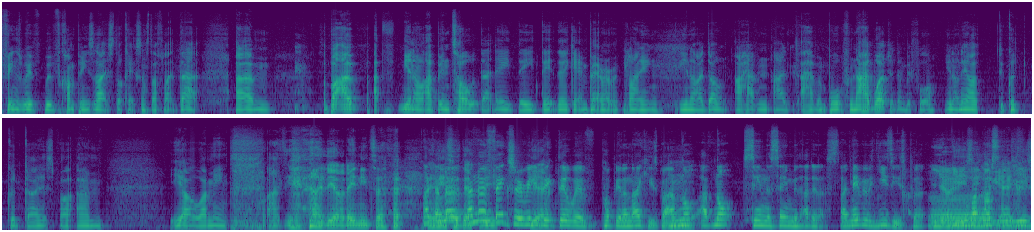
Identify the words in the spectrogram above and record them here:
things with with companies like StockX and stuff like that. Um, but I, I, you know, I've been told that they they they they're getting better at replying. You know, I don't, I haven't, I I haven't bought through. I have worked with them before. You know, they are the good good guys, but um. Yo, I mean, I, yeah, you know, they need to. Like they I need know, to I know fakes are a really yeah. Mm. big deal with popular Nikes, but I'm not. I've not seen the same with Adidas. Like maybe with Yeezys, but Uh, Yeah, what Yeezy. Oh, those yeah, Yeezys?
